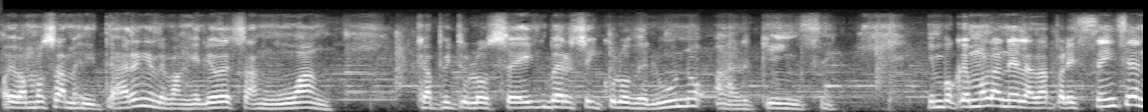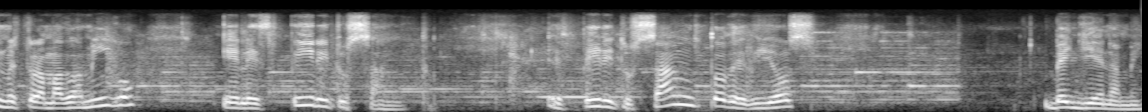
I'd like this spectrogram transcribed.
Hoy vamos a meditar en el Evangelio de San Juan, capítulo 6, versículos del 1 al 15. Invoquemos la anhelada presencia de nuestro amado amigo, el Espíritu Santo. Espíritu Santo de Dios, ven, lléname,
